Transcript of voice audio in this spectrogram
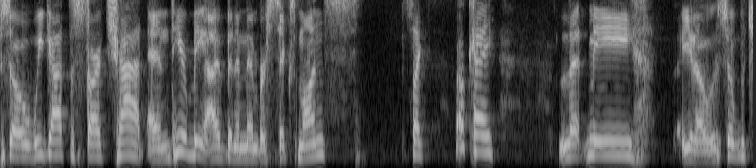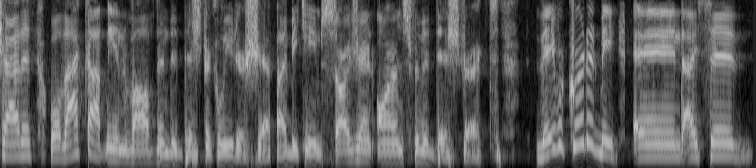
So we got to start chat. And here me, I've been a member six months. It's like, okay, let me you know, so we chatted. Well, that got me involved in the district leadership. I became sergeant at arms for the district. They recruited me, and I said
